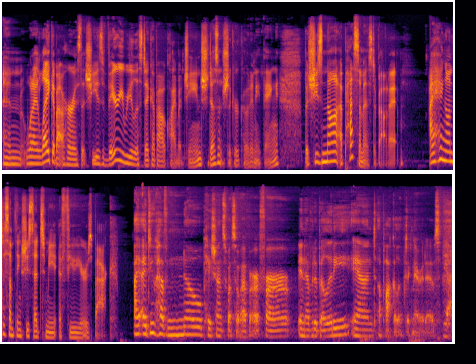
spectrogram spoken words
And what I like about her is that she is very realistic about climate change. She doesn't sugarcoat anything, but she's not a pessimist about it. I hang on to something she said to me a few years back. I, I do have no patience whatsoever for inevitability and apocalyptic narratives. Yeah.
